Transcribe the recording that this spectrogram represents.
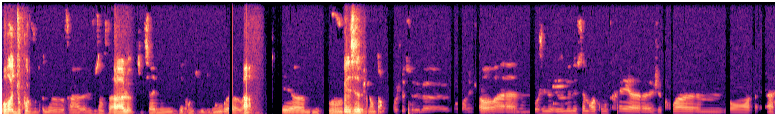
bon, bah, du coup, elle vous donne, euh, elle vous installe, petite cérémonie de tranquille euh, voilà. Et euh, vous vous connaissez depuis longtemps? Euh, Oh, euh, bon, je, nous, nous sommes rencontrés, euh, je crois, euh, bon, ah,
